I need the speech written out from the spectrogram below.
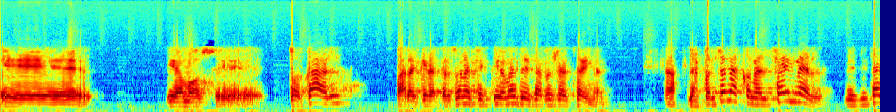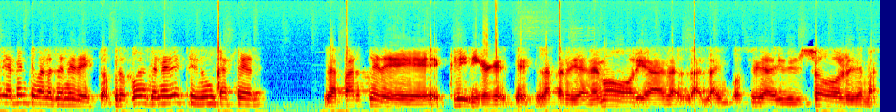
eh, digamos, total para que la persona efectivamente desarrolle Alzheimer. Las personas con Alzheimer necesariamente van a tener esto, pero pueden tener esto y nunca hacer la parte de clínica, que, es la pérdida de memoria, la, imposibilidad de vivir solo y demás.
